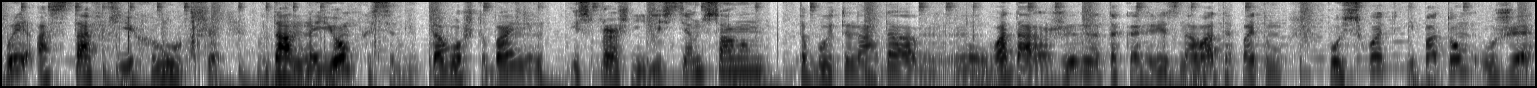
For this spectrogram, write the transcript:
вы оставьте их лучше в данной емкости для того, чтобы они испражнились тем самым. Это будет иногда, ну, вода жирная такая, грязноватая, поэтому пусть сходит, и потом уже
